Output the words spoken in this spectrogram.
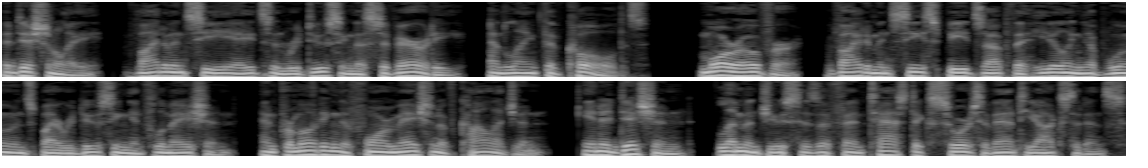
Additionally, vitamin C aids in reducing the severity and length of colds. Moreover, Vitamin C speeds up the healing of wounds by reducing inflammation, and promoting the formation of collagen. In addition, lemon juice is a fantastic source of antioxidants,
